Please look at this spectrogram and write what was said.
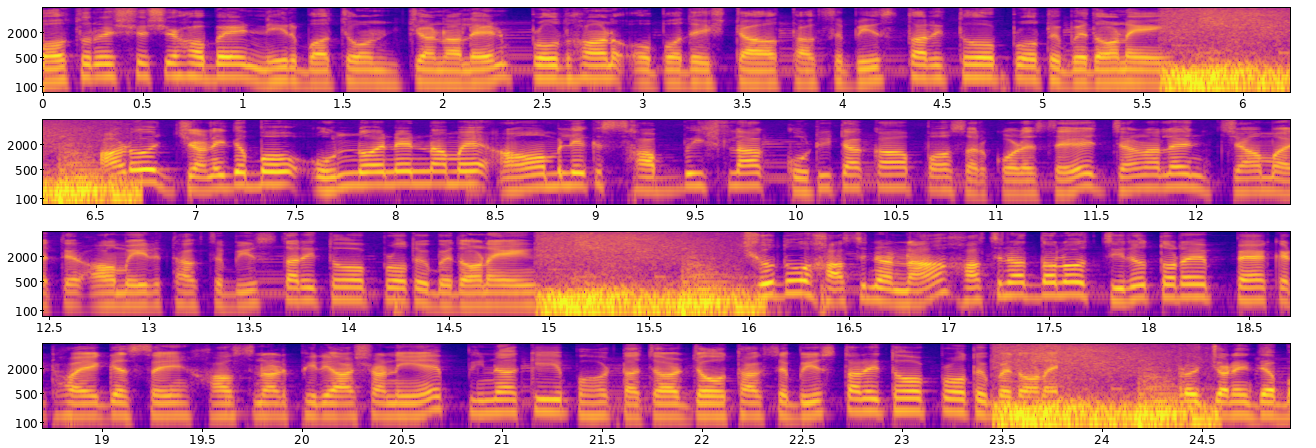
বছরের শেষে হবে নির্বাচন জানালেন প্রধান উপদেষ্টা। থাকছে বিস্তারিত প্রতিবেদনে। আরও জানিয়ে দেব, উন্নয়নের নামে আওয়ামী লীগ ছাব্বিশ লাখ কোটি টাকা পাচার করেছে, জানালেন জামায়াতের আমির। থাকছে বিস্তারিত প্রতিবেদনে। শুধু হাসিনা না, হাসিনার দলও চিরতরে প্যাকেট হয়ে গেছে। হাসিনার ফিরে আসা নিয়ে পিনাকি ভট্টাচার্য থাকছে বিস্তারিত প্রতিবেদনে। জানিয়ে দেব,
